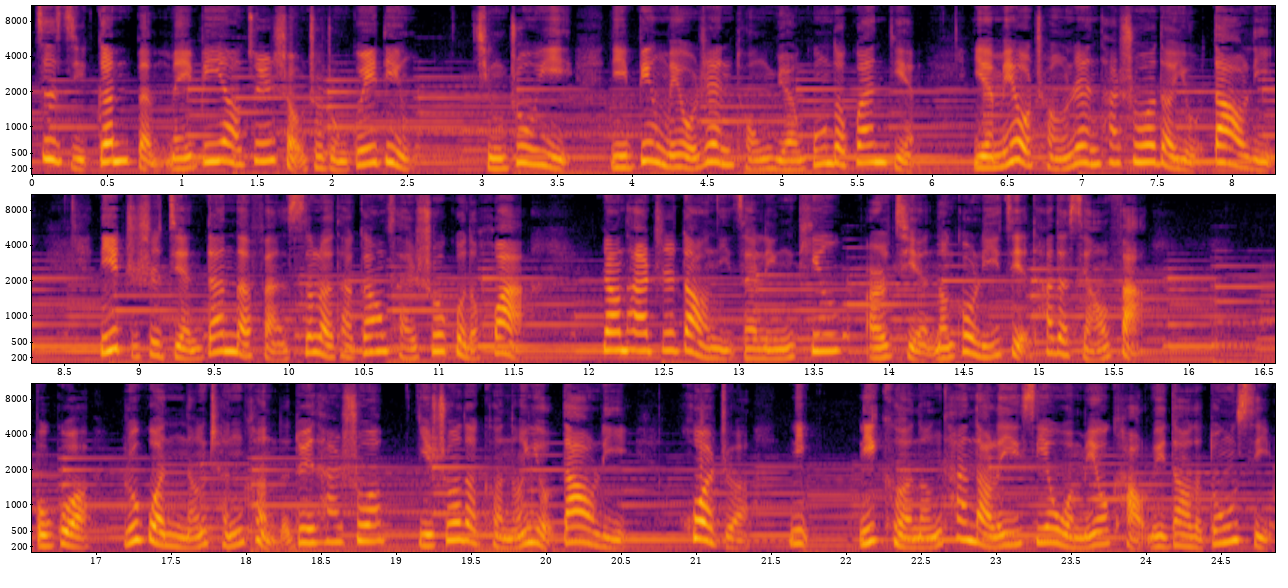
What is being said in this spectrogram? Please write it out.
自己根本没必要遵守这种规定。”请注意，你并没有认同员工的观点，也没有承认他说的有道理，你只是简单的反思了他刚才说过的话，让他知道你在聆听，而且能够理解他的想法。不过，如果你能诚恳地对他说，你说的可能有道理，或者你你可能看到了一些我没有考虑到的东西，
